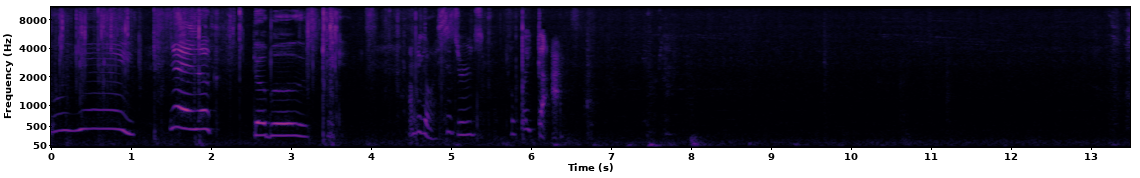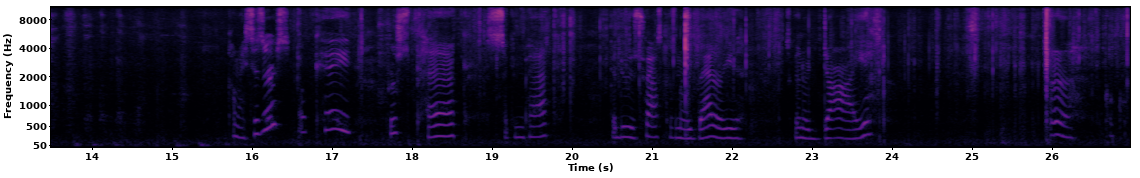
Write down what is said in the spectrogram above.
Oh yay! Yay! Okay, I'm gonna go with scissors. Oh my god! Got my scissors. Okay, first pack, second pack. Gotta do this fast because my battery is gonna die. Ugh. Go, go, go.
